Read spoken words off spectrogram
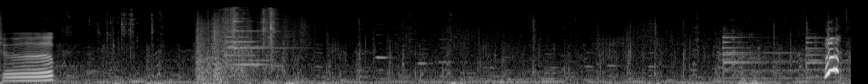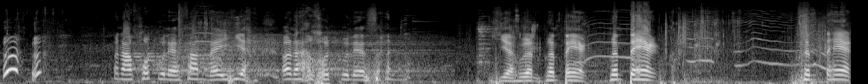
ชึบอนาคตกูแลสั้นนะไอ้เหี้ยอนาคตกูแลสั้นเหี้ยเพื่อนเพื่อนแตกเพื่อนแตกเพื่อนแตก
